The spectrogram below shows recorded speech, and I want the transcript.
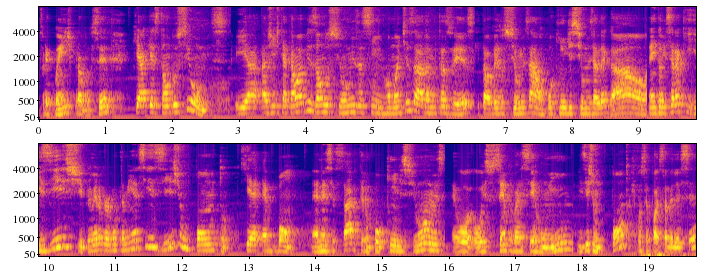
frequente para você, que que é a questão dos ciúmes. E a, a gente tem até uma visão dos ciúmes, assim, romantizada muitas vezes, que talvez os ciúmes, ah, um pouquinho de ciúmes é legal. Né? Então, será que existe? Primeira pergunta minha é se existe um ponto que é, é bom é necessário ter um pouquinho de ciúmes? Ou, ou, isso sempre vai ser ruim? Existe um ponto que você pode estabelecer?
